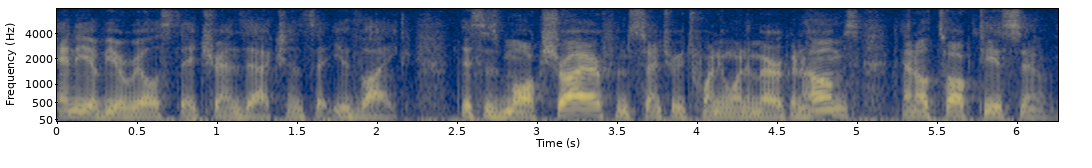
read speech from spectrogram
any of your real estate transactions that you'd like. This is Mark Schreier from Century 21 American Homes, and I'll talk to you soon.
